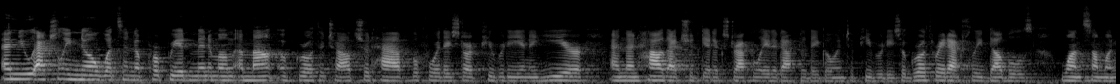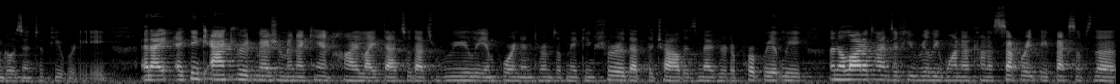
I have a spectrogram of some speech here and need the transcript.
And you actually know what's an appropriate minimum amount of growth a child should have before they start puberty in a year, and then how that should get extrapolated after they go into puberty. So growth rate actually doubles once someone goes into puberty. And I, I, think accurate measurement, I can't highlight that, so that's really important in terms of making sure that the child is measured appropriately. And a lot of times, if you really want to kind of separate the effects of the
